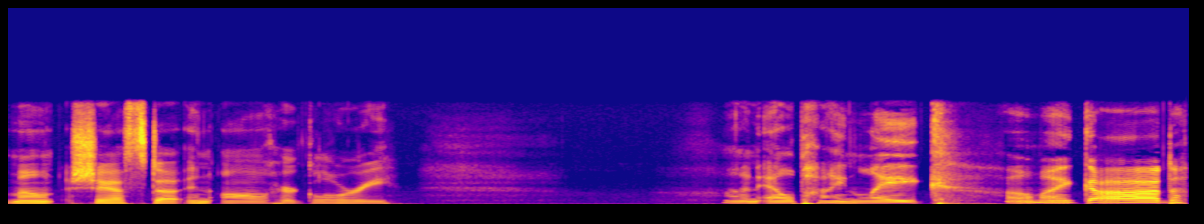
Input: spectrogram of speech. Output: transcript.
Mount Shasta in all her glory. On an alpine lake. Oh my God.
